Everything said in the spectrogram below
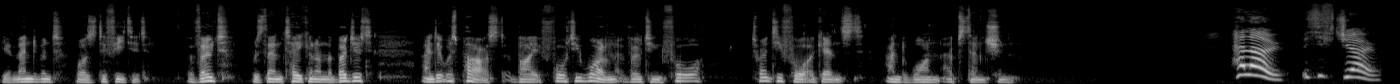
The amendment was defeated. A vote was then taken on the budget, and it was passed by 41 voting for, 24 against, and one abstention. Hello, this is Joe.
